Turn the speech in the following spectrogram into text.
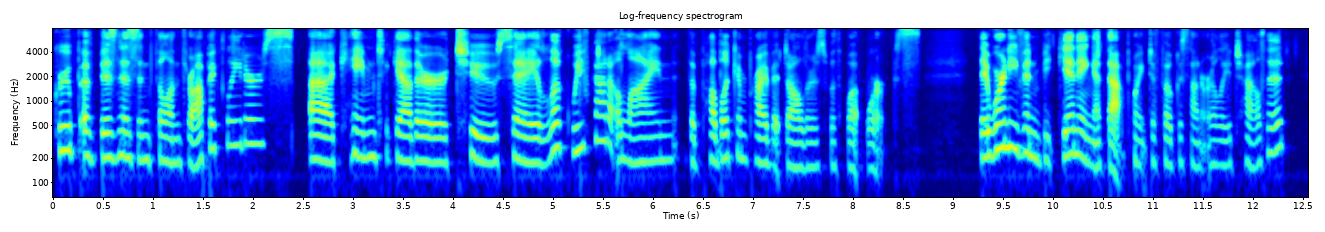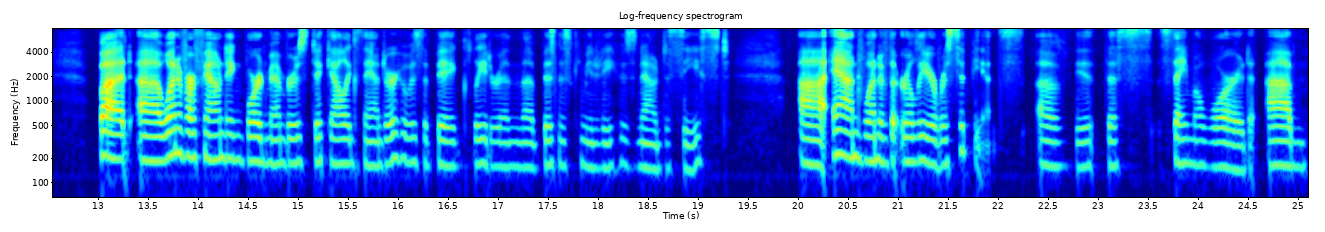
group of business and philanthropic leaders uh, came together to say, look, we've got to align the public and private dollars with what works. They weren't even beginning at that point to focus on early childhood. But uh, one of our founding board members, Dick Alexander, who was a big leader in the business community who's now deceased, uh, and one of the earlier recipients of the, this same award, um,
